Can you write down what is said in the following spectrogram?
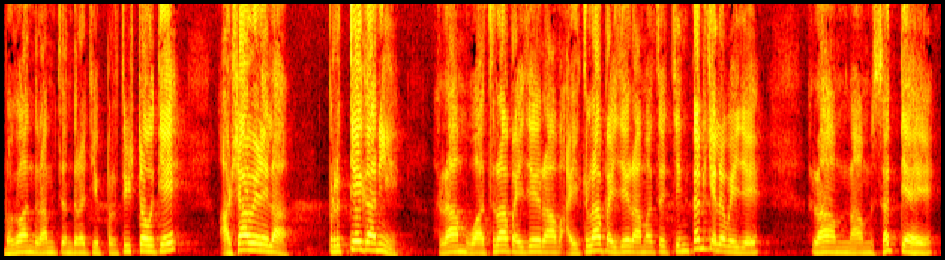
भगवान रामचंद्राची प्रतिष्ठा होते. अशा वेळेला प्रत्येकाने राम वाचला पाहिजे राम ऐकला पाहिजे रामाचं चिंतन केलं पाहिजे. राम नाम सत्य आहे.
